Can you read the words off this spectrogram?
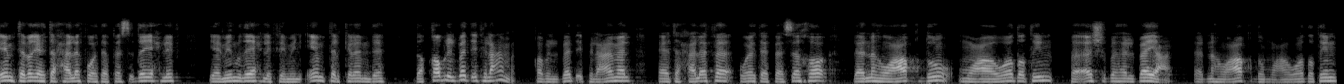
إمتى بقى يتحالف وتفاسخ ده يحلف يمين وده يحلف يمين. إمتى الكلام ده؟ ده قبل البدء في العمل. قبل البدء في العمل يتحالف ويتفاسخ لأنه عقد معاوضة فأشبه البيع. لأنه عقد معاوضة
